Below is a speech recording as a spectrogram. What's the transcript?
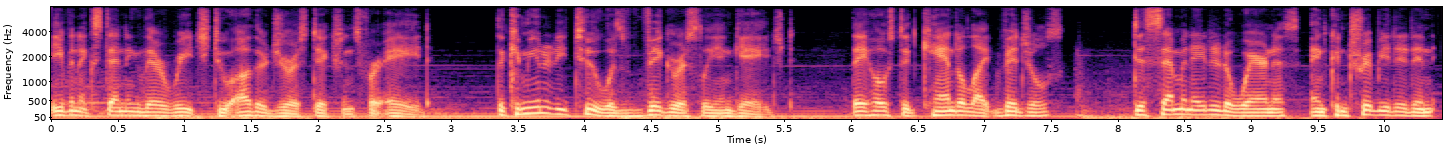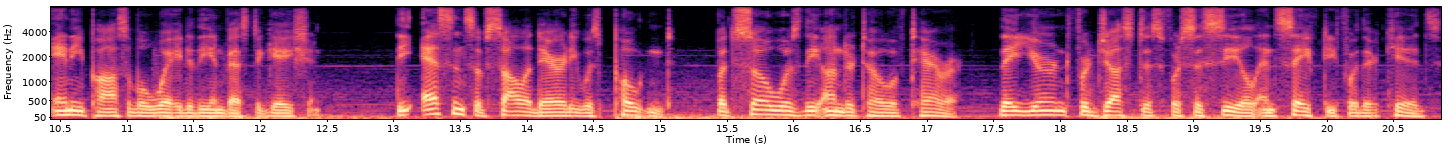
even extending their reach to other jurisdictions for aid. The community, too, was vigorously engaged. They hosted candlelight vigils, disseminated awareness, and contributed in any possible way to the investigation. The essence of solidarity was potent, but so was the undertow of terror. They yearned for justice for Cecile and safety for their kids.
